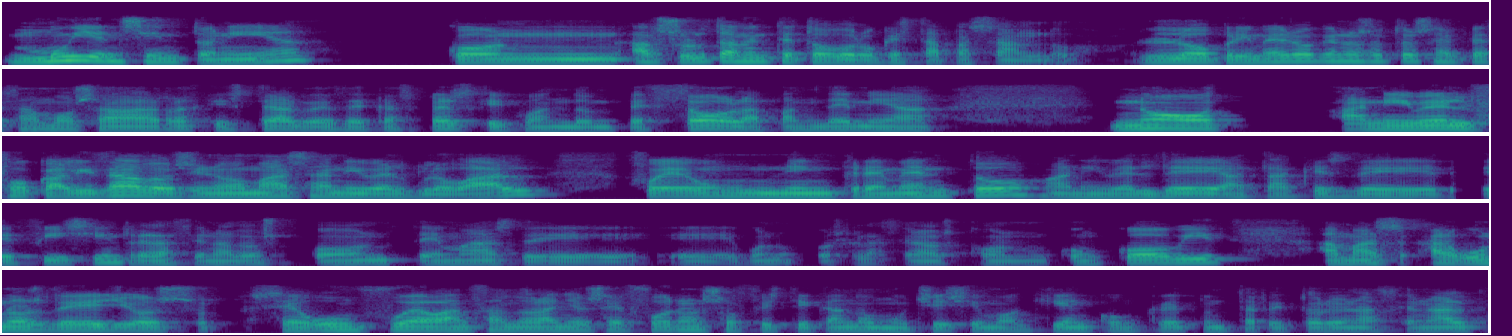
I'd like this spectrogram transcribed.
muy en sintonía con absolutamente todo lo que está pasando. Lo primero que nosotros empezamos a registrar desde Kaspersky cuando empezó la pandemia, no a nivel focalizado, sino más a nivel global, fue un incremento a nivel de ataques de, phishing relacionados con temas de, eh, bueno, pues relacionados con, con, COVID. Además, algunos de ellos, según fue avanzando el año, se fueron sofisticando muchísimo. Aquí, en concreto, en territorio nacional,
